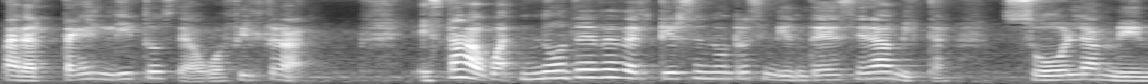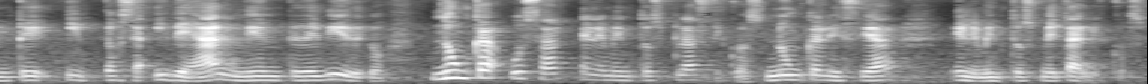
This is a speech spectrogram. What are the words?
para 3 litros de agua filtrada. Esta agua no debe vertirse en un recipiente de cerámica, solamente, o sea, idealmente de vidrio. Nunca usar elementos plásticos, nunca liciar elementos metálicos.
